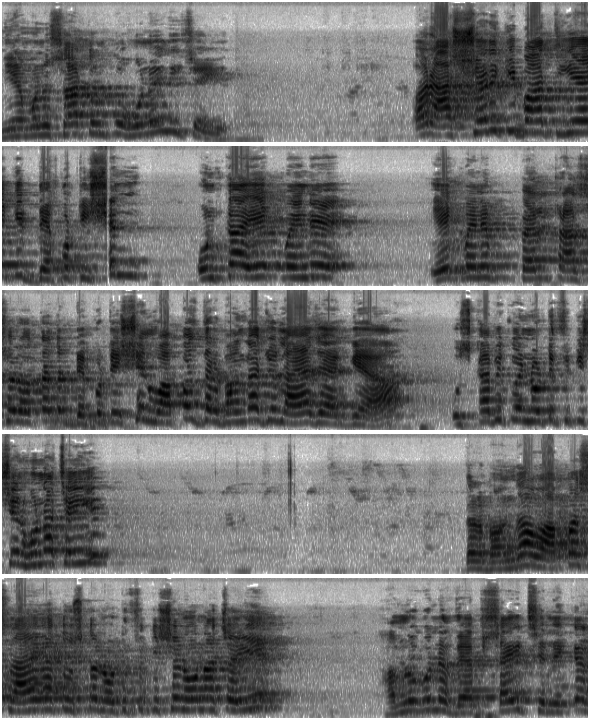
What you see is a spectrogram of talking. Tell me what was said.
नियमानुसार तो उनको होना ही नहीं चाहिए और आश्चर्य की बात यह है कि डेपुटेशन उनका एक महीने एक महीने पहले ट्रांसफ़र होता तो डेपुटेशन वापस दरभंगा जो लाया जाया गया, उसका भी कोई नोटिफिकेशन होना चाहिए? दरभंगा वापस लाएगा तो उसका नोटिफिकेशन होना चाहिए। हम लोगों ने वेबसाइट से लेकर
